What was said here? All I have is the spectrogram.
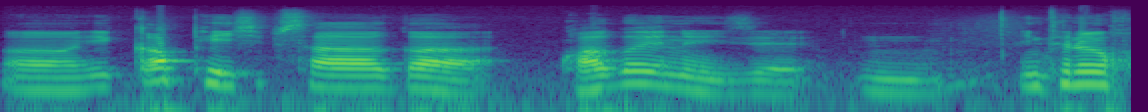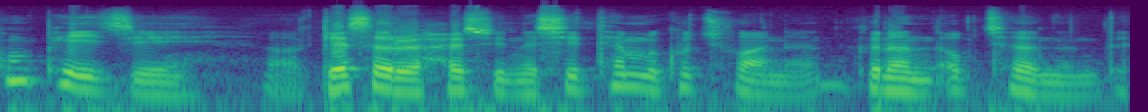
어, 이 카페 24가 과거에는 이제 음, 인터넷 홈페이지 어, 개설을 할 수 있는 시스템을 구축하는 그런 업체였는데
